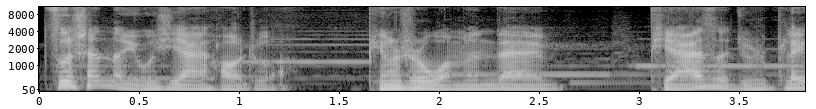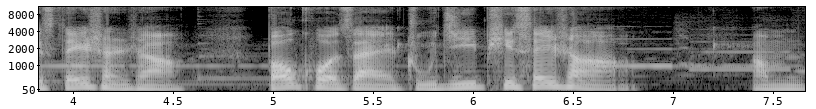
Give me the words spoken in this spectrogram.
资深的游戏爱好者，平时我们在 PS 就是 PlayStation 上，包括在主机 PC 上啊，我们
